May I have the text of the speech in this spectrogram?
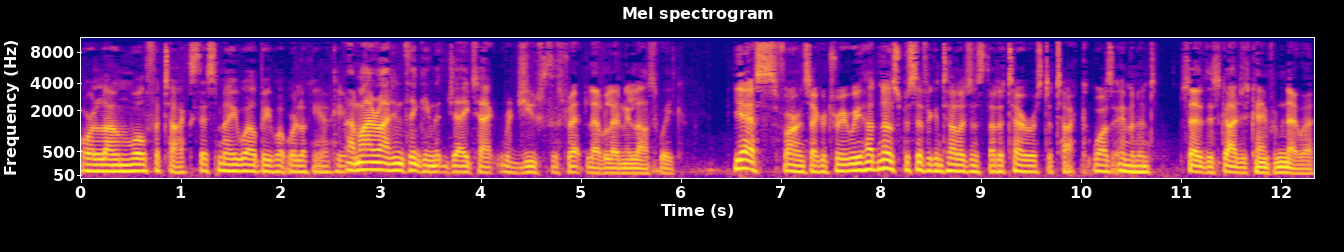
or lone wolf attacks. This may well be what we're looking at here. Am I right in thinking that JTAC reduced the threat level only last week? Yes, Foreign Secretary. We had no specific intelligence that a terrorist attack was imminent. So this guy just came from nowhere?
